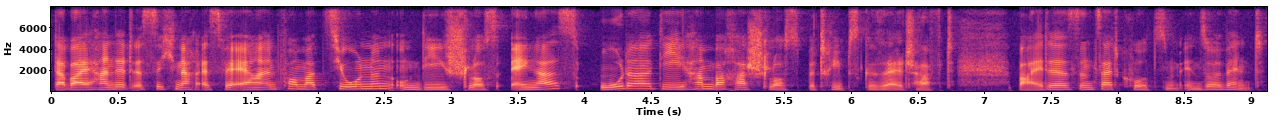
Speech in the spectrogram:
Dabei handelt es sich nach SWR-Informationen um die Schloss Engers oder die Hambacher Schlossbetriebsgesellschaft. Beide sind seit kurzem insolvent.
